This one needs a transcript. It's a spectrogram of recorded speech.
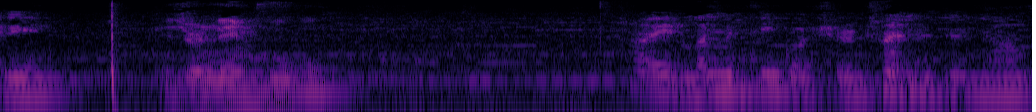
Maybe. Is your name Google? Alright, let me think what you're trying to do now.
